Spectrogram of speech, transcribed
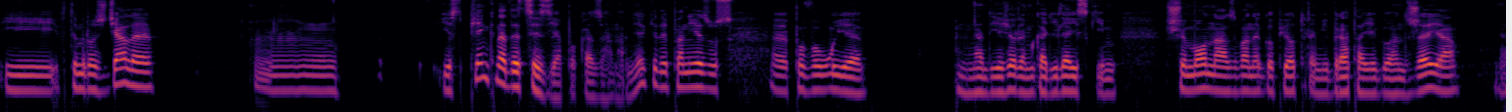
I w tym rozdziale mm, jest piękna decyzja pokazana, nie? kiedy Pan Jezus e, powołuje nad jeziorem galilejskim Szymona, zwanego Piotrem, i brata jego Andrzeja. E,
